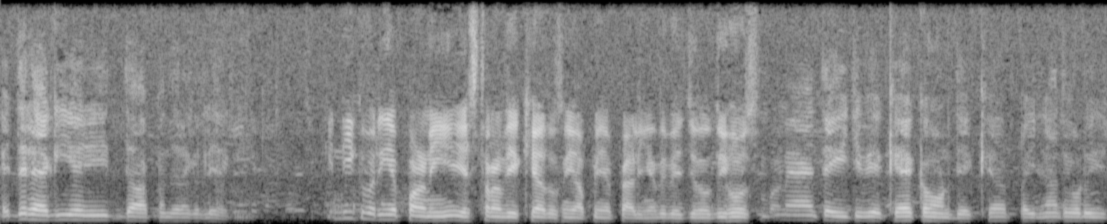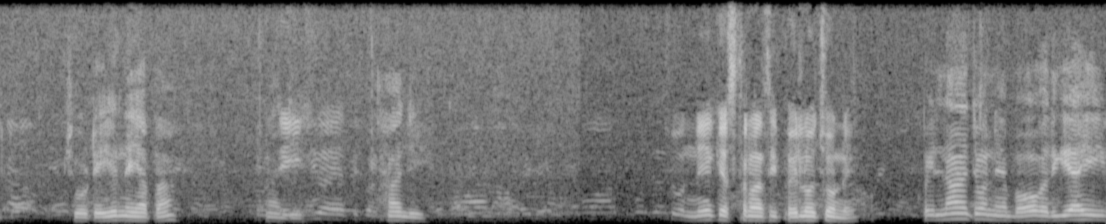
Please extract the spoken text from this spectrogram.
ਇੱਧਰ ਹੈਗੀ ਹੈ ਜੀ 10-15 ਕਿੱਲੇ ਹੈਗੀ ਕਿੰਨੀ ਕੁ ਵਾਰੀਆਂ ਪਾਣੀ ਇਸ ਤਰ੍ਹਾਂ ਵੇਖਿਆ ਤੁਸੀਂ ਆਪਣੀਆਂ ਪੈਲੀਆਂ ਦੇ ਵਿੱਚ ਜਦੋਂ ਦੀ ਹੋਸ ਮੈਂ 23 ਚ ਵੇਖਿਆ ਇੱਕ ਹੁਣ ਦੇਖਿਆ। ਪਹਿਲਾਂ ਥੋੜੀ ਛੋਟੇ ਹੀ ਹੁੰਦੇ ਆਪਾਂ। ਹਾਂਜੀ। ਹਾਂਜੀ। ਝੋਨੇ ਕਿਸ ਤਰ੍ਹਾਂ ਸੀ ਪਹਿਲੋਂ ਝੋਨੇ? ਪਹਿਲਾਂ ਝੋਨੇ ਬਹੁਤ ਵਧੀਆ ਸੀ।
